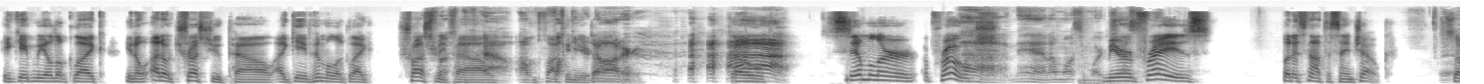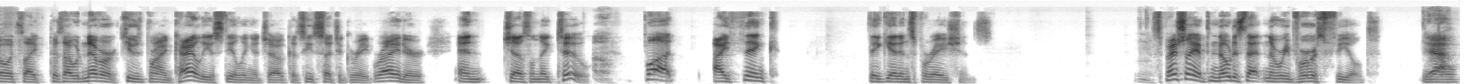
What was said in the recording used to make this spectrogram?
He gave me a look like, you know, I don't trust you, pal. I gave him a look like, trust, Trust me, pal. I'm, fucking, your daughter. Similar approach, ah, man, I want some more mirrored phrase, but it's not the same joke. So it's like, because I would never accuse Brian Kiley of stealing a joke because he's such a great writer and Jeselnik too. Oh. But I think they get inspirations. Hmm. Especially I've noticed that in the reverse field. You Yeah. know,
